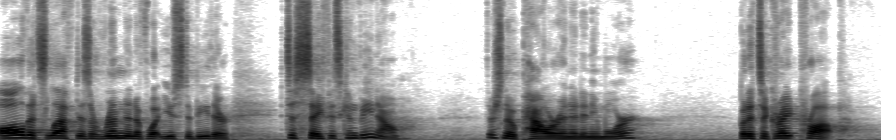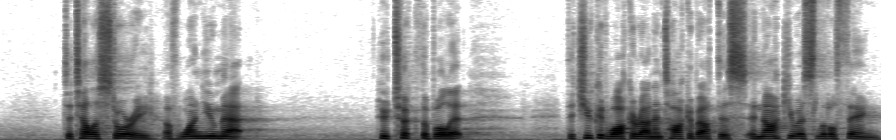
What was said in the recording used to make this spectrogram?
All that's left is a remnant of what used to be there. It's as safe as can be now. There's no power in it anymore. But it's a great prop to tell a story of one you met who took the bullet, that you could walk around and talk about this innocuous little thing,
